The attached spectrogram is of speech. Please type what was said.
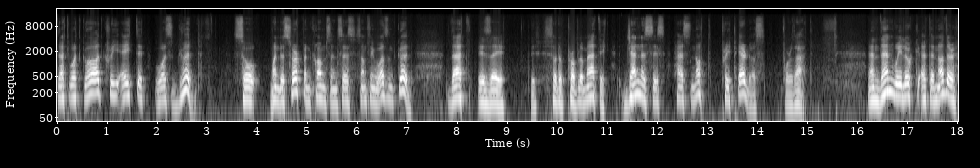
that what God created was good. So when the serpent comes and says something wasn't good, that is a, sort of problematic. Genesis has not prepared us for that. And then we look at another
